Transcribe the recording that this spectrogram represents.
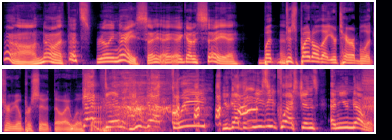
Oh no, that's really nice. I I, I gotta say. I, But despite all that, you're terrible at Trivial Pursuit, though. I will say. God damn it! You got three. you got the easy questions, and you know it.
